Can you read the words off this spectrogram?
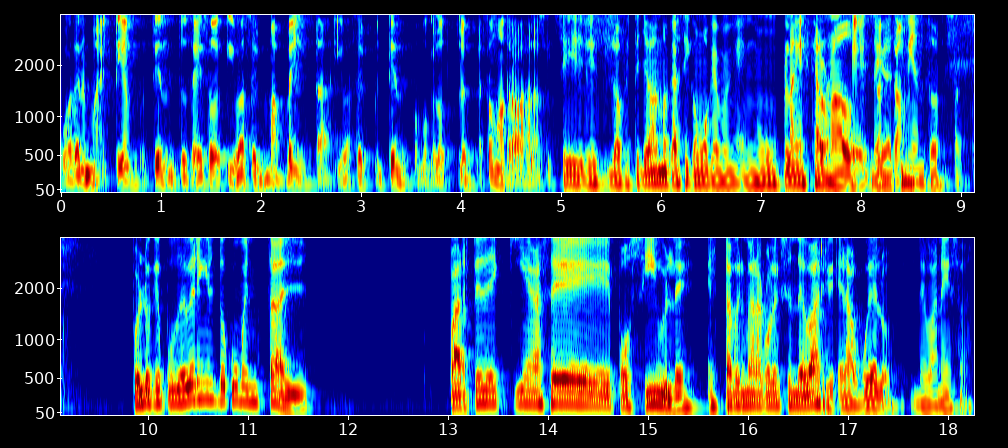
voy a tener más tiempo, ¿entiendes? Entonces eso iba a ser más venta, iba a ser, ¿entiendes? Como que lo, empezamos a trabajar así. Sí, lo fuiste llevando casi como que en, un plan escalonado de crecimiento. Exacto. Por lo que pude ver en el documental, parte de quien hace posible esta primera colección de barrio, el abuelo de Vanessa.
